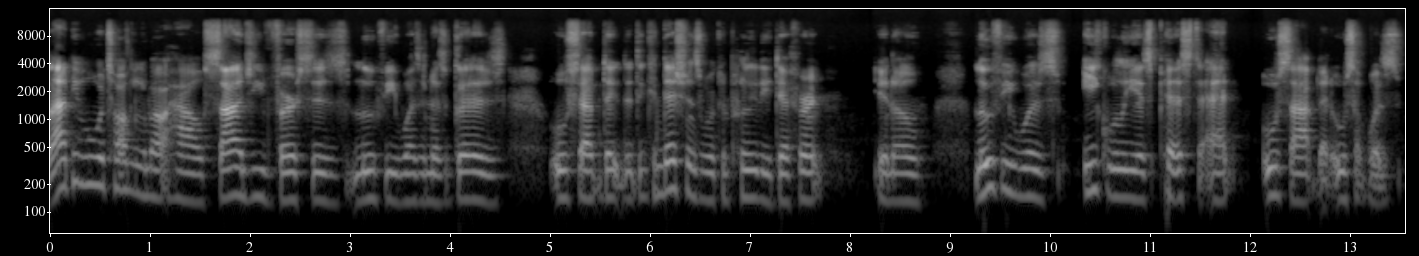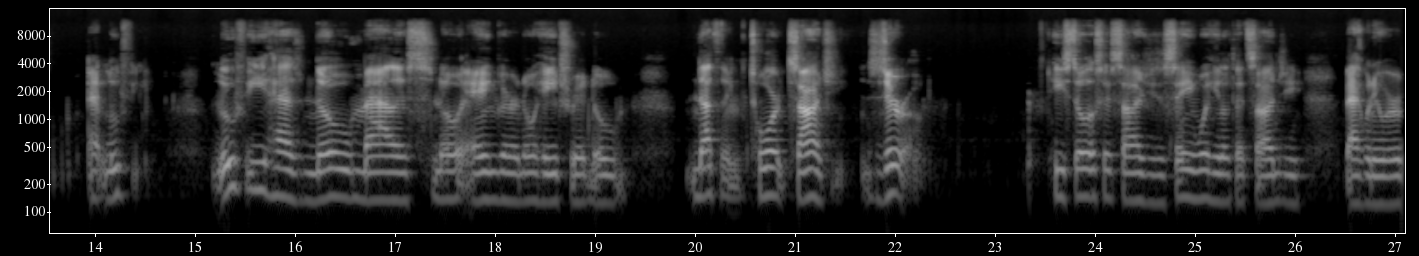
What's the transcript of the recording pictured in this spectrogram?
a lot of people were talking about how Sanji versus Luffy wasn't as good as Usopp. The, the, the conditions were completely different. You know, Luffy was equally as pissed at Usopp that Usopp was at Luffy. Luffy has no malice, no anger, no hatred, no nothing toward Sanji. Zero. He still looks at Sanji the same way he looked at Sanji back when they were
